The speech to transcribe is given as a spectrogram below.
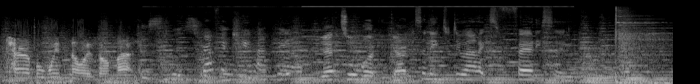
terrible wind noise on that. Traffic too happy? Yeah, it's all working, Gary. So I need to do Alex fairly soon.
